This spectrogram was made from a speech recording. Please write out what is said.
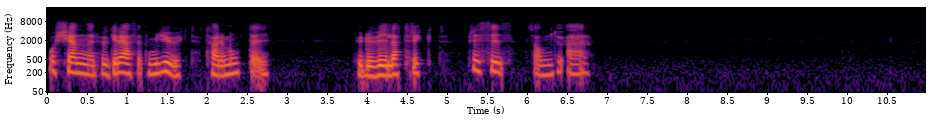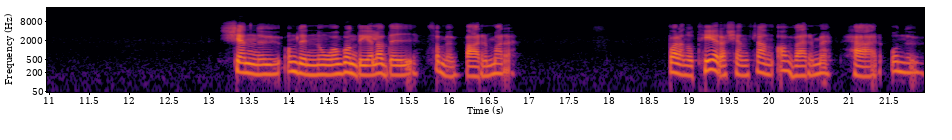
och känner hur gräset mjukt tar emot dig. Hur du vilar tryggt, precis som du är. Känn nu om det är någon del av dig som är varmare. Bara notera känslan av värme här och nu.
